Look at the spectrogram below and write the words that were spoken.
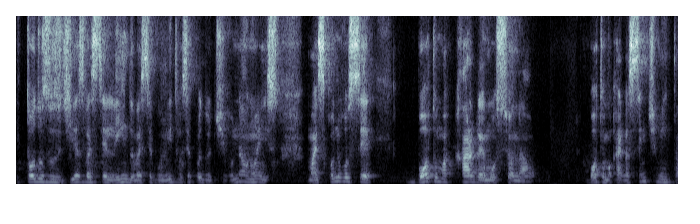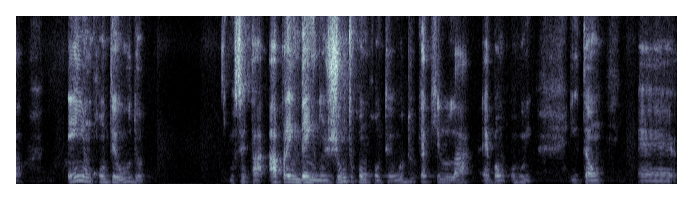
e todos os dias vai ser lindo, vai ser bonito, vai ser produtivo. Não, não é isso. Mas quando você bota uma carga emocional, bota uma carga sentimental em um conteúdo, você está aprendendo junto com o conteúdo que aquilo lá é bom ou ruim. Então, é,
